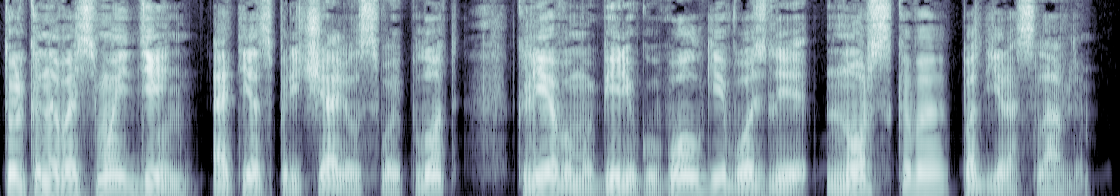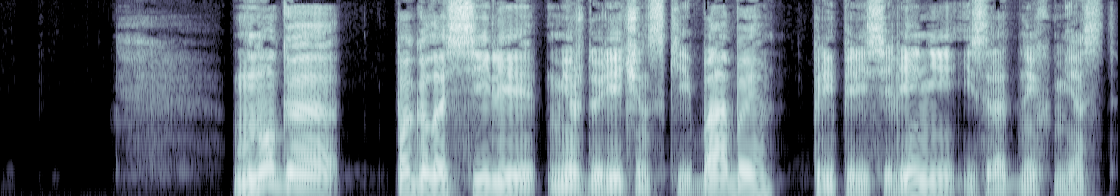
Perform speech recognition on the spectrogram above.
Только на восьмой день отец причалил свой плод к левому берегу Волги возле Норского под Ярославлем. Много поголосили междуреченские бабы при переселении из родных мест.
